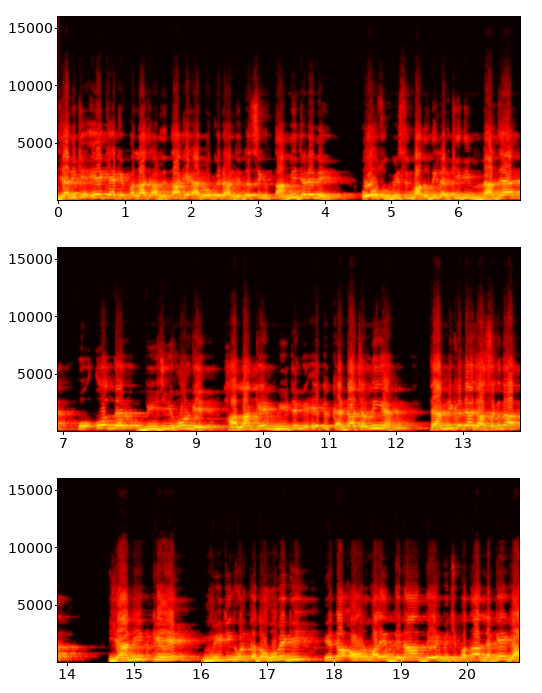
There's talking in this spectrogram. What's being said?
ਯਾਨੀ ਕਿ ਇਹ ਕਹਿ ਕੇ ਪੱਲਾ ਝਾੜ ਦਿੱਤਾ ਕਿ ਐਡਵੋਕੇਟ ਹਰਜਿੰਦਰ ਸਿੰਘ ਧਾਮੀ ਜਿਹੜੇ ਨੇ ਉਹ ਸੁਖਬੀਰ ਸਿੰਘ ਬਾਦਲ ਦੀ ਲੜਕੀ ਦੀ ਮੈਰਿਜ ਹੈ, ਉਹ ਉਧਰ ਬੀਜੀ ਹੋਣਗੇ। ਹਾਲਾਂਕਿ ਮੀਟਿੰਗ 1 ਘੰਟਾ ਚੱਲਣੀ ਹੈ। ਟਾਈਮ ਨਹੀਂ ਕੱਢਿਆ ਜਾ ਸਕਦਾ। ਯਾਨੀ ਕਿ ਮੀਟਿੰਗ ਹੁਣ ਕਦੋਂ ਹੋਵੇਗੀ, ਇਹ ਤਾਂ ਆਉਣ ਵਾਲੇ ਦਿਨਾਂ ਦੇ ਵਿੱਚ ਪਤਾ ਲੱਗੇਗਾ।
